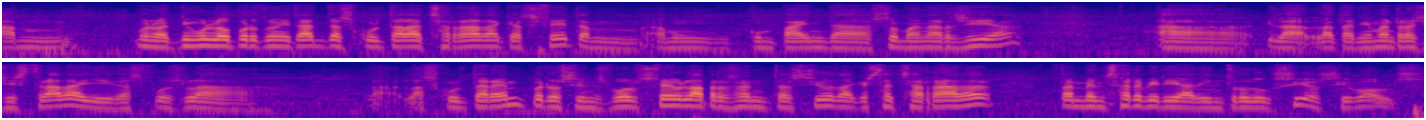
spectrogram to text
Amb, bueno, he tingut l'oportunitat d'escoltar la xerrada que has fet amb, amb un company de Som Energia uh, i la, la tenim enregistrada i després l'escoltarem, però si ens vols fer la presentació d'aquesta xerrada també ens serviria d'introducció, si vols.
